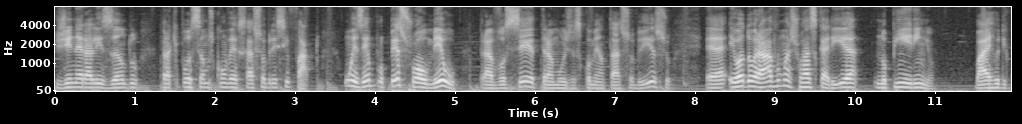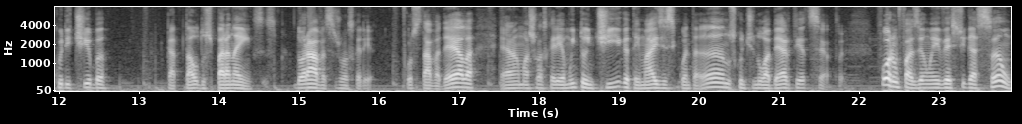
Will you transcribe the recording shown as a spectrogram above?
generalizando para que possamos conversar sobre esse fato. Um exemplo pessoal meu, para você, Tramujas, comentar sobre isso, é, eu adorava uma churrascaria no Pinheirinho, bairro de Curitiba, capital dos paranaenses. Adorava essa churrascaria gostava dela. Era uma churrascaria muito antiga, tem mais de 50 anos, continua aberta e etc. Foram fazer uma investigação,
